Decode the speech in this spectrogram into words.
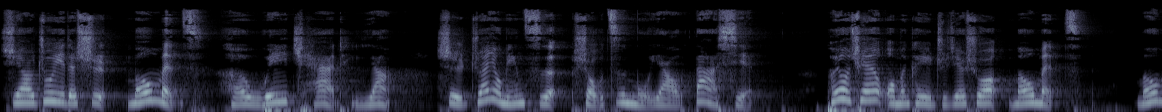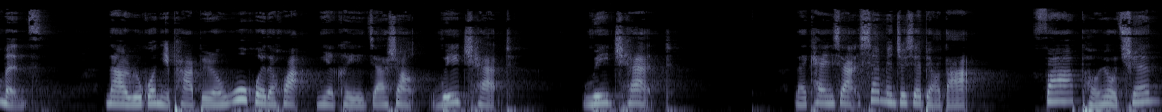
需要注意的是，moments 和 WeChat 一样是专有名词，首字母要大写。朋友圈我们可以直接说 moments, moments。那如果你怕别人误会的话，你也可以加上 WeChat, WeChat。来看一下下面这些表达：发朋友圈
